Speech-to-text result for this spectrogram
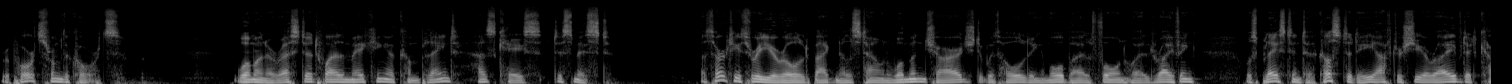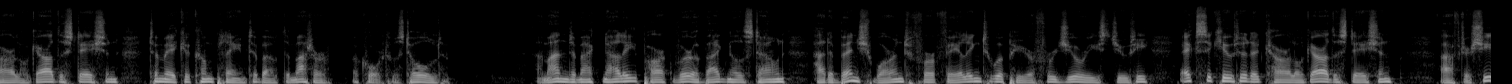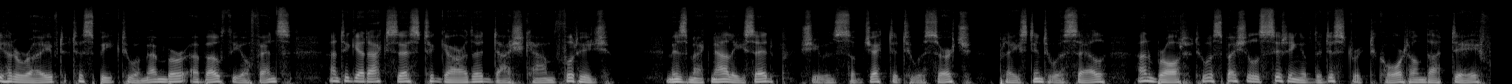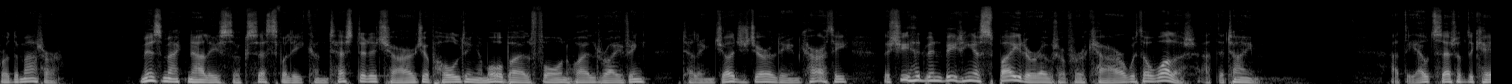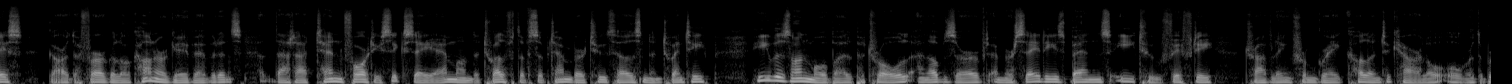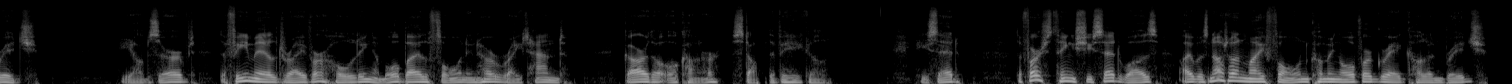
Reports from the courts. Woman arrested while making a complaint has case dismissed. A 33 year old Bagnallstown woman charged with holding a mobile phone while driving was placed into custody after she arrived at Carlow Garda station to make a complaint about the matter, a court was told. Amanda McNally, Park Vura Bagnallstown, had a bench warrant for failing to appear for jury's duty executed at Carlow Garda station after she had arrived to speak to a member about the offence and to get access to Garda dashcam footage. Ms. McNally said she was subjected to a search, placed into a cell, and brought to a special sitting of the district court on that day for the matter. Ms. McNally successfully contested a charge of holding a mobile phone while driving, telling Judge Geraldine Carthy that she had been beating a spider out of her car with a wallet at the time. At the outset of the case, Garda Fergal O'Connor gave evidence that at 10:46 a.m. on the 12th of September 2020, he was on mobile patrol and observed a Mercedes-Benz E250 travelling from Graiguecullen to Carlow over the bridge. He observed the female driver holding a mobile phone in her right hand. Garda O'Connor stopped the vehicle. He said, The first thing she said was, I was not on my phone coming over Graiguecullen Bridge,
